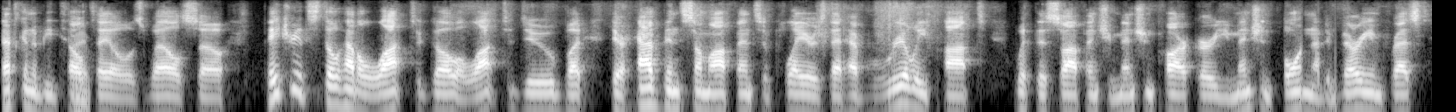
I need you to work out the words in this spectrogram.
That's going to be telltale right. as well. So, Patriots still have a lot to go, a lot to do, but there have been some offensive players that have really popped with this offense. You mentioned Parker, you mentioned Thornton. I've been very impressed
